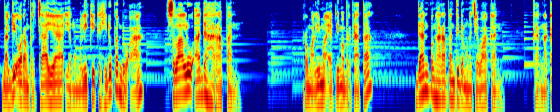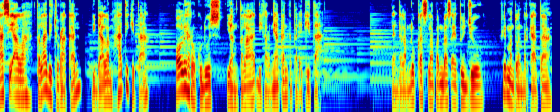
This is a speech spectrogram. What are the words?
Bagi orang percaya yang memiliki kehidupan doa, selalu ada harapan. Roma 5 ayat 5 berkata, Dan pengharapan tidak mengecewakan, karena kasih Allah telah dicurahkan di dalam hati kita oleh Roh Kudus yang telah dikaruniakan kepada kita. Dan dalam Lukas 18 ayat 7, firman Tuhan berkata,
